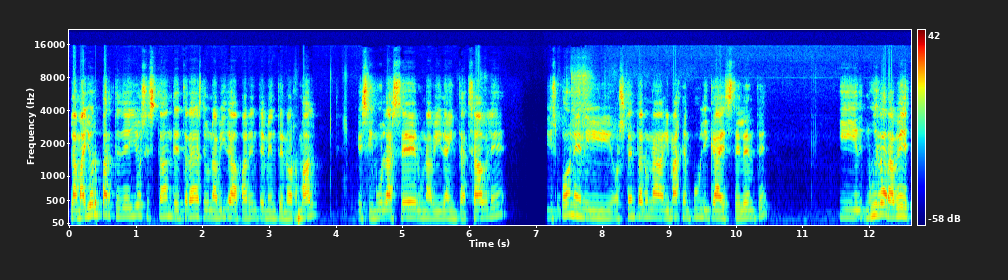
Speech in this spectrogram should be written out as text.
la mayor parte de ellos están detrás de una vida aparentemente normal, que simula ser una vida intachable, disponen y ostentan una imagen pública excelente, y muy rara vez,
